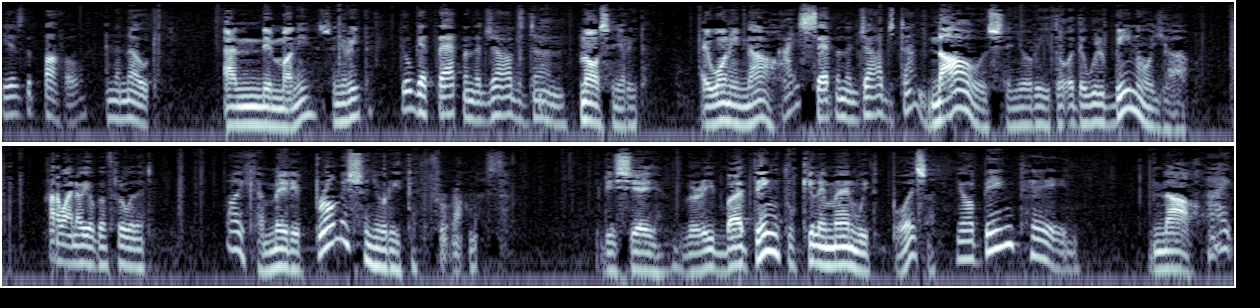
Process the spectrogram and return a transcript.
Here's the bottle and the note. And the money, senorita? You'll get that when the job's done. No, senorita. I want it now. I said when the job's done. Now, senorita, or there will be no job. How do I know you'll go through with it? I have made a promise, senorita. Promise. It is a very bad thing to kill a man with poison. You're being paid. Now. I.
